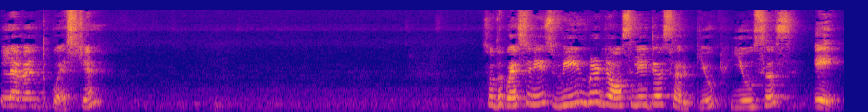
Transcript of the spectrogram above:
11th question. So the question is Wien-Bridge oscillator circuit uses A.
